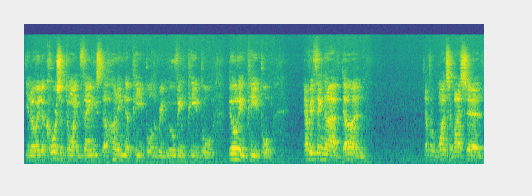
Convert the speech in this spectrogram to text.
you know, in the course of doing things, the hunting the people, the removing people, building people, everything that I've done, never once have I said,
